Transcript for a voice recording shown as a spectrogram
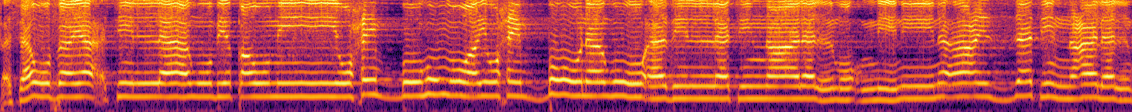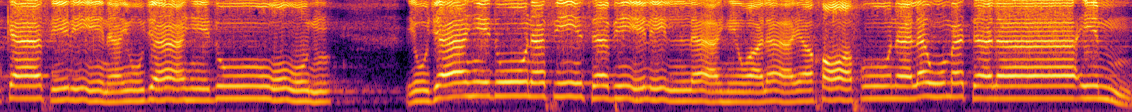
فسوف يأتي الله بقوم يحبهم ويحبونه أذلة على المؤمنين أعزة على الكافرين. يجاهدون يجاهدون في سبيل الله ولا يخافون لومة لائم.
